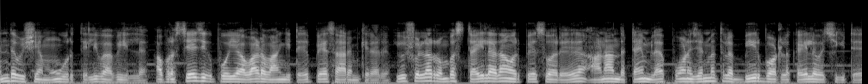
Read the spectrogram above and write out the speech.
எந்த விஷயமும் ஒரு தெளிவாவே இல்ல. அப்புறம் ஸ்டேஜுக்கு போய் அவார்டை வாங்கிட்டு பேச ஆரம்பிக்கிறாரு. யூஸ்வலா ரொம்ப ஸ்டைலா தான் அவர் பேசுவாரு. ஆனா அந்த டைம்ல போன ஜென்மத்துல பீர் பாட்டில கையில வச்சுக்கிட்டு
